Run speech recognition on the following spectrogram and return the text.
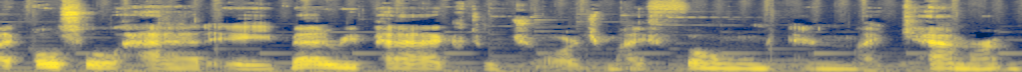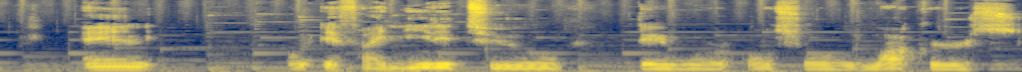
I also had a battery pack to charge my phone and my camera and or if I needed to there were also lockers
